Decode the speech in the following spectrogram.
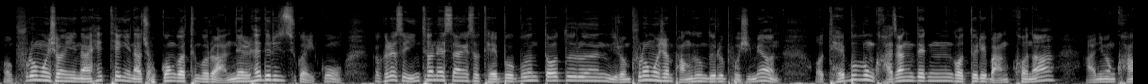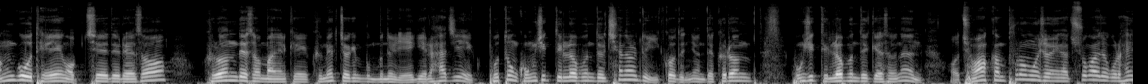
어, 프로모션이나 혜택이나 조건 같은 거를 안내를 해드릴 수가 있고 그러니까 그래서 인터넷상에서 대부분 떠드는 이런 프로모션 방송들을 보시면 어, 대부분 과장된 것들이 많거나 아니면 광고 대행 업체들에서 그런 데서만 이렇게 금액적인 부분을 얘기를 하지 보통 공식 딜러분들 채널도 있거든요. 근데 그런 공식 딜러분들께서는 어, 정확한 프로모션이나 추가적으로 해,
